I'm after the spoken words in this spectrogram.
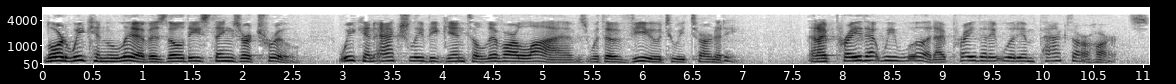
Lord, we can live as though these things are true. We can actually begin to live our lives with a view to eternity. And I pray that we would. I pray that it would impact our hearts.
